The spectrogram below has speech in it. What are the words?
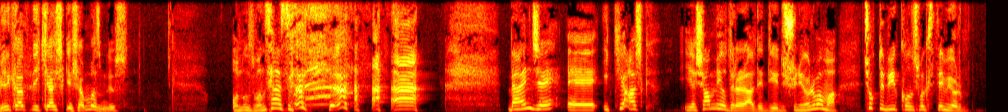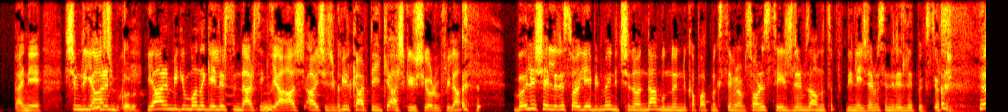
Bir kalpte iki aşk yaşanmaz mı diyorsun? Onun uzmanı sensin. Bence e, iki aşk yaşanmıyordur herhalde diye düşünüyorum ama çok da büyük konuşmak istemiyorum. Hani şimdi yarın bir konu? yarın bir gün bana gelirsin dersin ki ya Ayş, Ayşe'cim bir kalpte iki aşk yaşıyorum filan. Böyle şeyleri söyleyebilmen için önden bunun önünü kapatmak istemiyorum. Sonra seyircilerimize anlatıp dinleyicilerime seni rezil etmek istiyorum.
